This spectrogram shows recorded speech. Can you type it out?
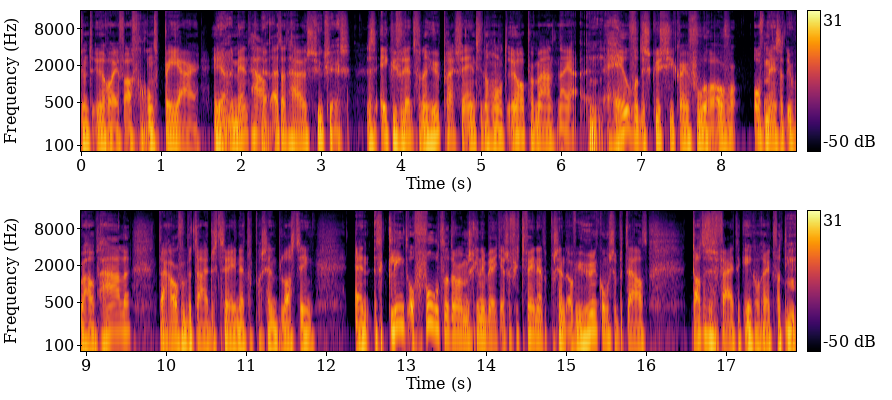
25.000 euro even afgerond per jaar Ja. rendement haalt Ja. uit dat huis. Succes. Dat is equivalent van een huurprijs van 2100 euro per maand. Nou ja, Hm. heel veel discussie kan je voeren over of mensen dat überhaupt halen. Daarover betaal je dus 32% belasting. En het klinkt of voelt daardoor misschien een beetje alsof je 32% over je huurinkomsten betaalt. Dat is feitelijk incorrect. Want die,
